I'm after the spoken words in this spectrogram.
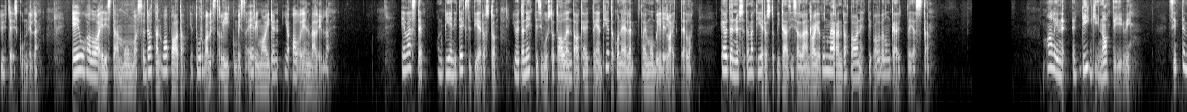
yhteiskunnille. EU haluaa edistää muun muassa datan vapaata ja turvallista liikkumista eri maiden ja alojen välillä. Eväste on pieni tekstitiedosto, joita nettisivusto tallentaa käyttäjän tietokoneelle tai mobiililaitteella. Käytännössä tämä tiedosto pitää sisällään rajatun määrän dataa nettipalvelun käyttäjästä. Mä olin diginatiivi sitten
